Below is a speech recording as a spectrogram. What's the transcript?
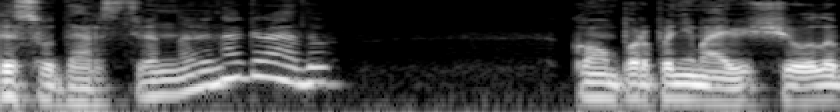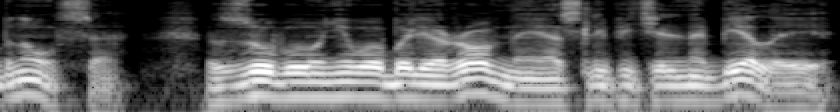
государственную награду». Компур, понимающе улыбнулся. Зубы у него были ровные, ослепительно белые,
